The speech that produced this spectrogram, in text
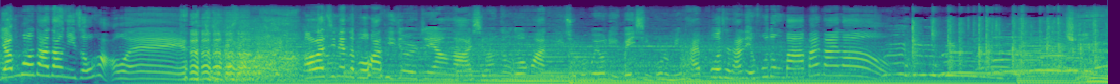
阳光大道，你走好哎！好了，今天的播话题就是这样啦。喜欢更多话题，去波波有理微信公众平台菠菜坛里互动吧，拜拜喽！亲吻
